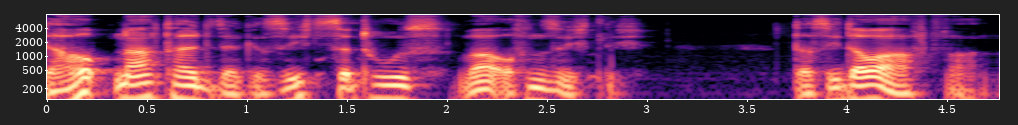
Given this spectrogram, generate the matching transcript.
Der Hauptnachteil dieser Gesichtstattoos war offensichtlich, dass sie dauerhaft waren.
